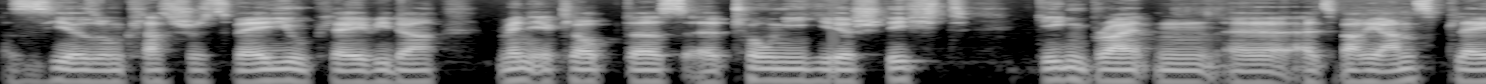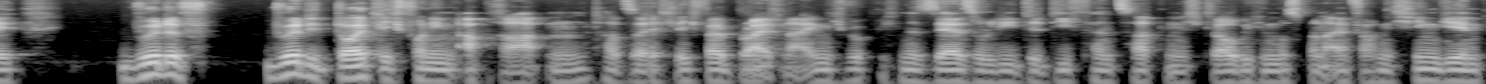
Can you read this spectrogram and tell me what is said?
Das ist hier so ein klassisches Value-Play wieder. Wenn ihr glaubt, dass äh, Tony hier sticht gegen Brighton äh, als Varianz-Play, würde würde deutlich von ihm abraten, tatsächlich, weil Brighton eigentlich wirklich eine sehr solide Defense hat und ich glaube, hier muss man einfach nicht hingehen.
